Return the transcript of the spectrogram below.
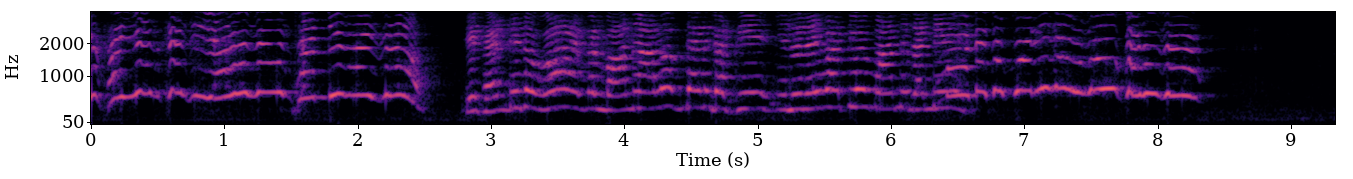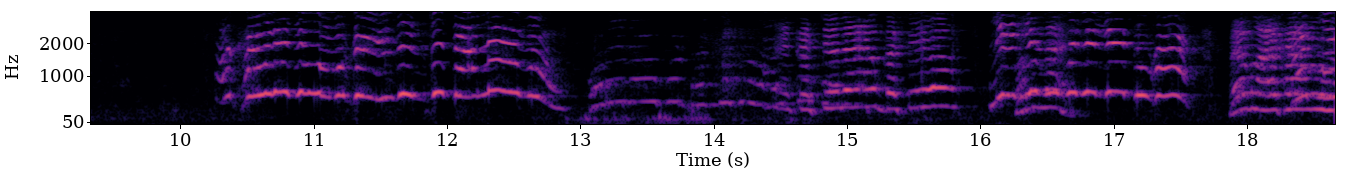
તે ખાઈ જ કે શિયાળો જાવ ઠંડી હોય છે તે ઠંડી તો હોય પણ માને આલો દાન કરતી એને નહીં વાતી હોય માને ઠંડી? મને તો પડી ને ઉજાવ કરું છે? આ ખવડે જેવું અમે ગઈ રીતે તો ચાલે અમે પડી ના પણ ઠંડી તો હોય કચેરો કચેરો લે જે પૂપડી લે તું ખા. હે મારે ખાવાનું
